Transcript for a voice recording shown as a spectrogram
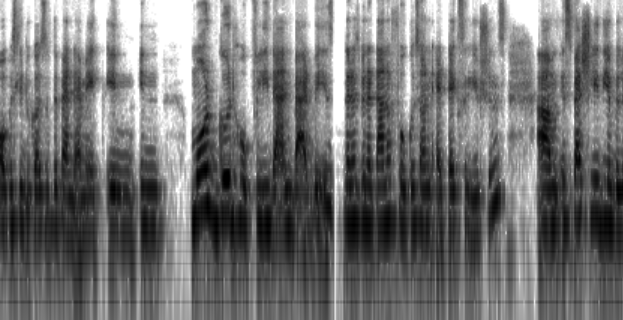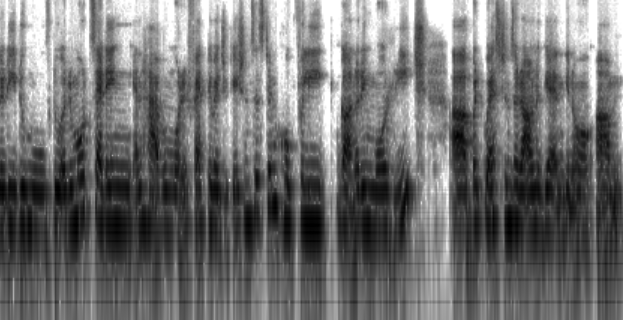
obviously because of the pandemic in in more good, hopefully, than bad ways. There has been a ton of focus on edtech solutions, um, especially the ability to move to a remote setting and have a more effective education system, hopefully garnering more reach. Uh, but questions around again, you know, um,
